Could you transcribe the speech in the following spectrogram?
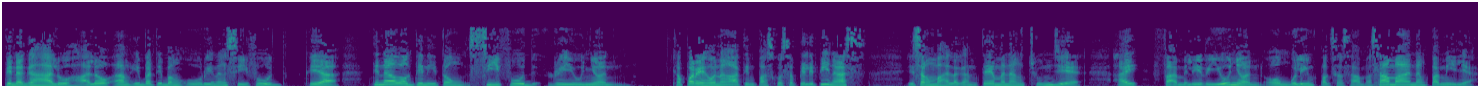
pinaghahalo-halo ang iba't ibang uri ng seafood, kaya tinawag din itong seafood reunion. Kapareho ng ating Pasko sa Pilipinas, isang mahalagang tema ng Chunje ay family reunion o muling pagsasama-sama ng pamilya.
